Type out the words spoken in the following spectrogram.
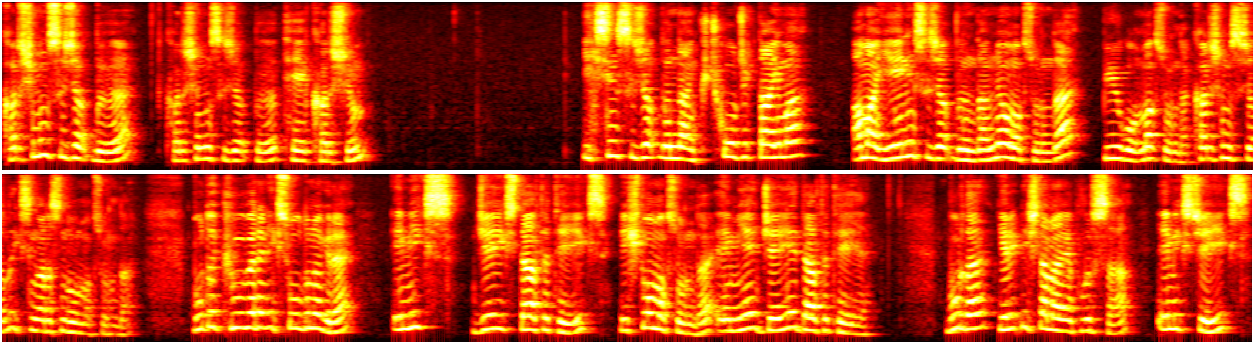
Karışımın sıcaklığı, karışımın sıcaklığı T karışım X'in sıcaklığından küçük olacak daima ama Y'nin sıcaklığından ne olmak zorunda? Büyük olmak zorunda. Karışımın sıcaklığı X'in arasında olmak zorunda. Burada Q veren X olduğuna göre mx cx delta tx eşit olmak zorunda my cy delta t'ye. Burada gerekli işlemler yapılırsa mx cx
